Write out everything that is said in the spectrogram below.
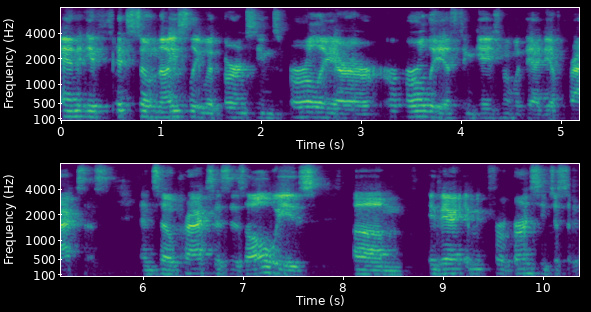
and it fits so nicely with Bernstein's earlier earliest engagement with the idea of praxis. And so praxis is always um, a very I mean, for Bernstein just an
